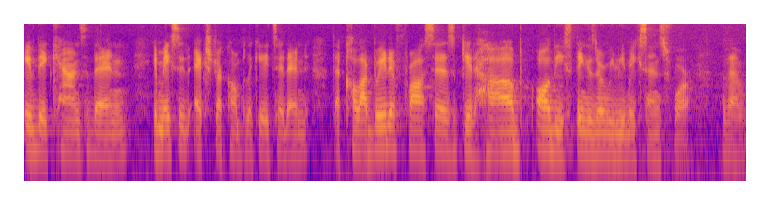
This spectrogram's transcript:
If they can't, then it makes it extra complicated, and the collaborative process, GitHub, all these things don't really make sense for them.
